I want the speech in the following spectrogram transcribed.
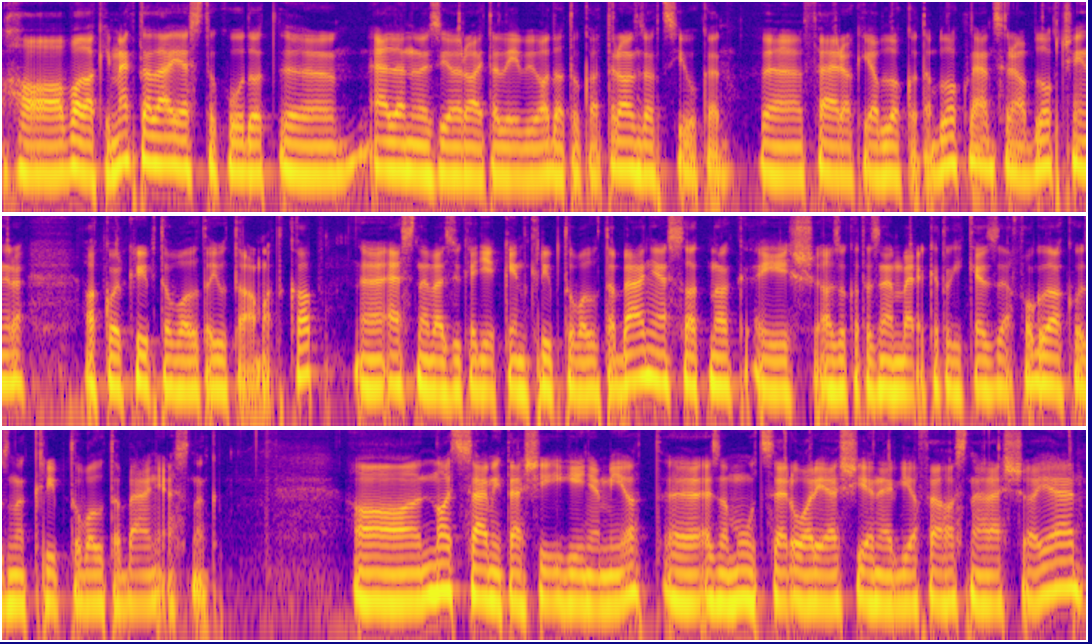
Ha valaki megtalálja ezt a kódot, ellenőrzi a rajta lévő adatokat, tranzakciókat, felrakja a blokkot a blokkláncra, a blockchainre, akkor kriptovaluta jutalmat kap. Ezt nevezzük egyébként kriptovaluta bányászatnak, és azokat az embereket, akik ezzel foglalkoznak, kriptovaluta bányásznak. A nagy számítási igénye miatt ez a módszer óriási energiafelhasználással jár,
